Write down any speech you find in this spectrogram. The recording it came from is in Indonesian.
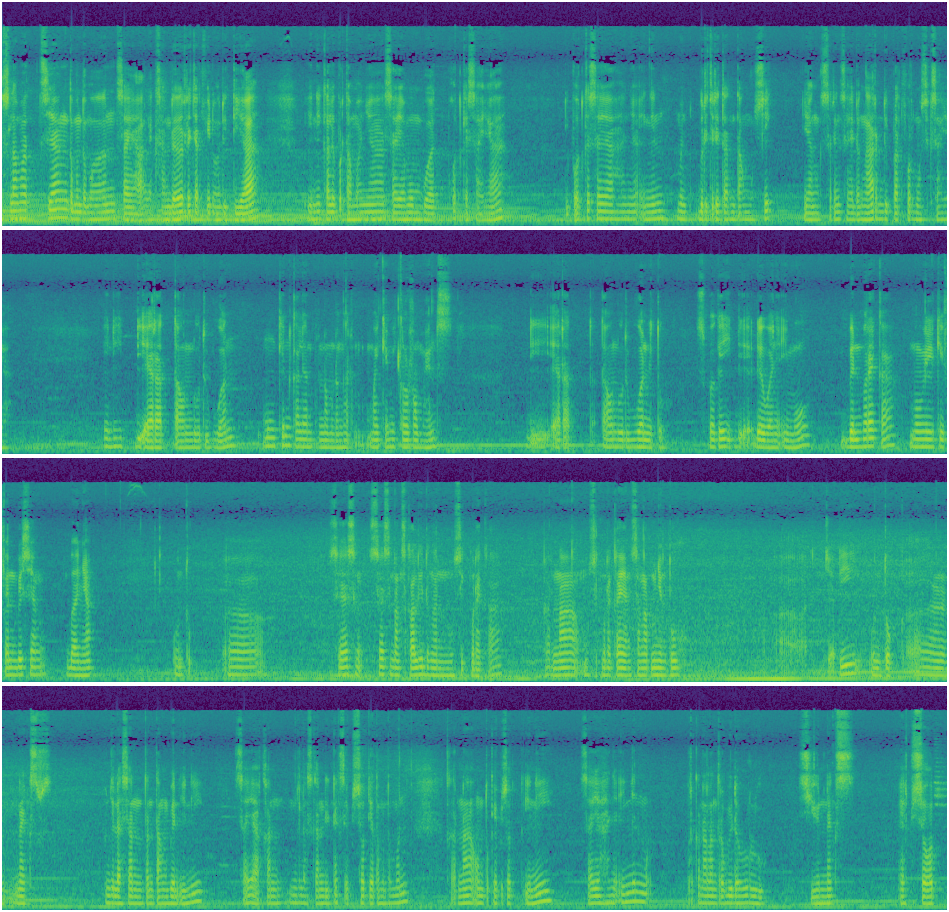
selamat siang teman-teman, saya Alexander Richard Vino Aditya. Ini kali pertamanya saya membuat podcast saya. Di podcast saya hanya ingin bercerita tentang musik yang sering saya dengar di platform musik saya. Ini di era tahun 2000-an, mungkin kalian pernah mendengar My Chemical Romance di era tahun 2000-an itu. Sebagai dewanya emo, band mereka memiliki fanbase yang banyak untuk uh, saya saya senang sekali dengan musik mereka karena musik mereka yang sangat menyentuh. Uh, jadi untuk uh, next penjelasan tentang band ini saya akan menjelaskan di next episode ya teman-teman. Karena untuk episode ini saya hanya ingin perkenalan terlebih dahulu. See you next episode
